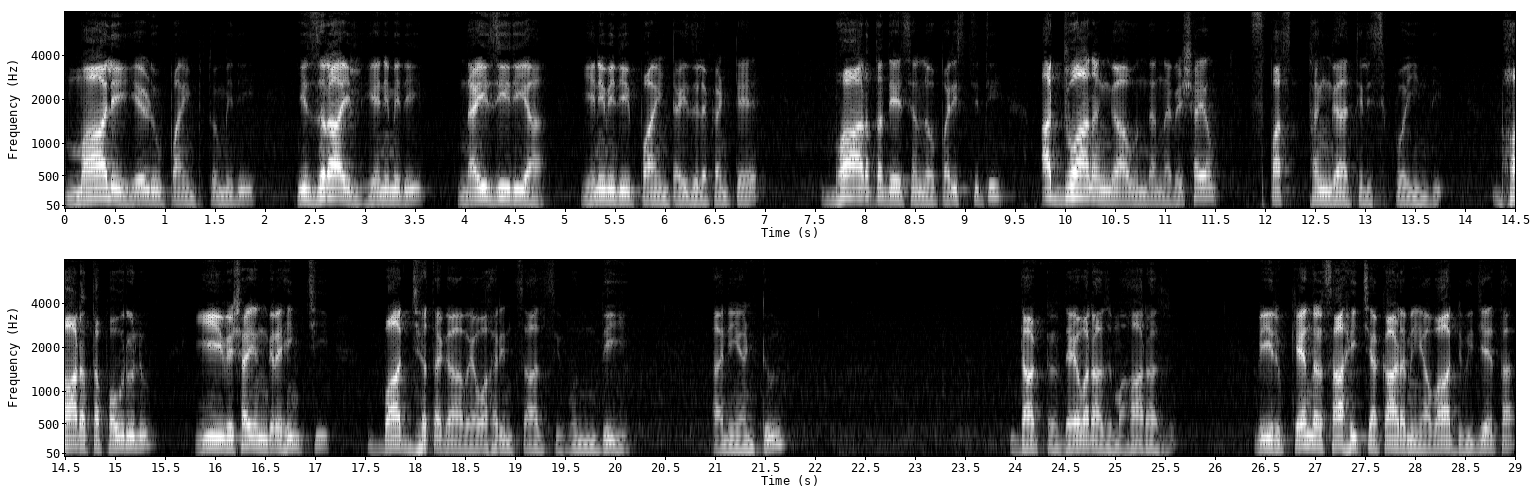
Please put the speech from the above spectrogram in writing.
మాలి ఏడు పాయింట్ తొమ్మిది ఇజ్రాయిల్ ఎనిమిది నైజీరియా ఎనిమిది పాయింట్ ఐదుల కంటే భారతదేశంలో పరిస్థితి అధ్వానంగా ఉందన్న విషయం స్పష్టంగా తెలిసిపోయింది. భారత పౌరులు ఈ విషయం గ్రహించి బాధ్యతగా వ్యవహరించాల్సి ఉంది. అని అంటూ డాక్టర్ దేవరాజు మహారాజు వీరు కేంద్ర సాహిత్య అకాడమీ అవార్డు విజేత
